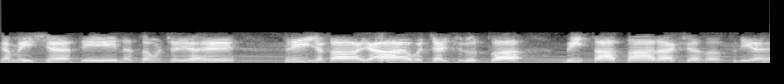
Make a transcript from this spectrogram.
गमिष्यति न संशयः। त्रिजटायाव च श्रुत्वा भीताता राक्षसस्त्रियः।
